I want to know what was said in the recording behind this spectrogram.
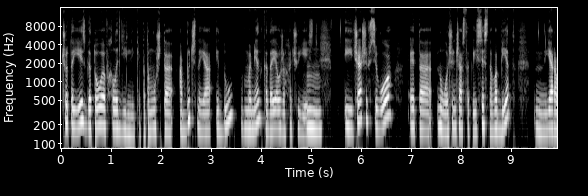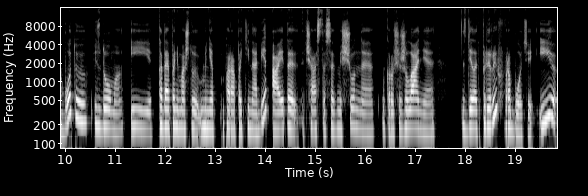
что-то есть готовое в холодильнике, потому что обычно я иду в момент, когда я уже хочу есть. Mm-hmm. И чаще всего это, ну, очень часто, естественно, в обед я работаю из дома, и когда я понимаю, что мне пора пойти на обед, а это часто совмещенное, ну, короче, желание сделать перерыв в работе и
